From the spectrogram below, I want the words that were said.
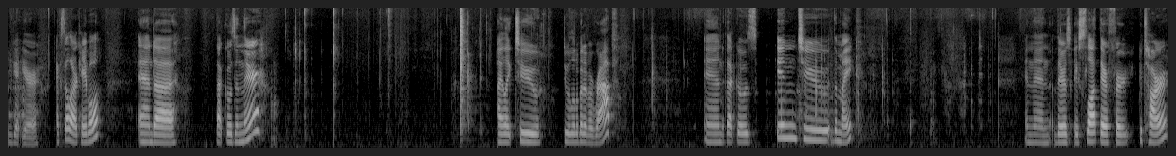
You get your XLR cable and uh, that goes in there. I like to do a little bit of a wrap and that goes into the mic. And then there's a slot there for guitar,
